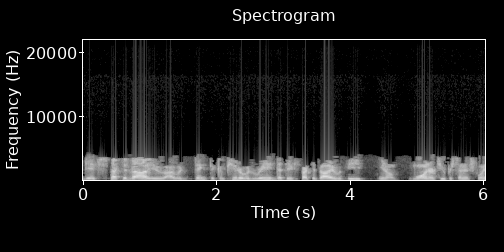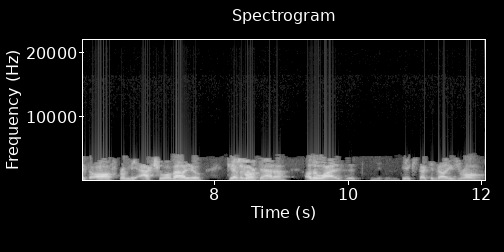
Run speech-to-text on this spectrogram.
the expected value, I would think the computer would read that the expected value would be, you know, one or two percentage points off from the actual value if you have Sure. enough data. Otherwise, the expected value is wrong.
